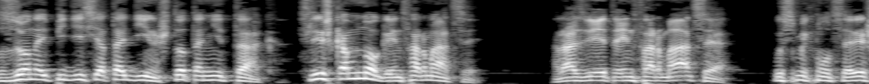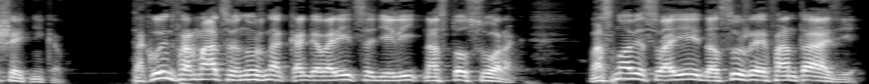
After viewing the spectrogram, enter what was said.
С зоной 51 что-то не так. Слишком много информации. Разве это информация? Усмехнулся Решетников. Такую информацию нужно, как говорится, делить на 140. В основе своей досужие фантазии,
